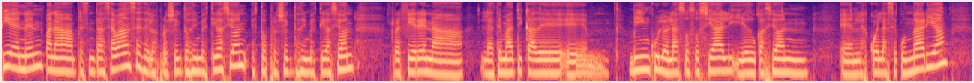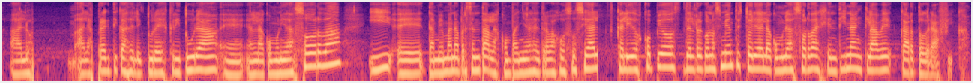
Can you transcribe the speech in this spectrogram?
tienen. Van a presentarse avances de los proyectos de investigación. Estos proyectos de investigación refieren a la temática de eh, vínculo, lazo social y educación en la escuela secundaria, a los a las prácticas de lectura y escritura eh, en la comunidad sorda y eh, también van a presentar las compañeras de trabajo social calidoscopios del reconocimiento historia de la comunidad sorda argentina en clave cartográfica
